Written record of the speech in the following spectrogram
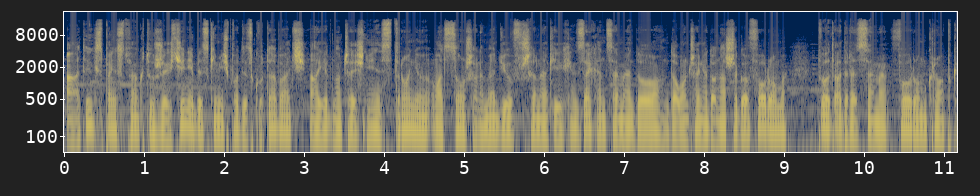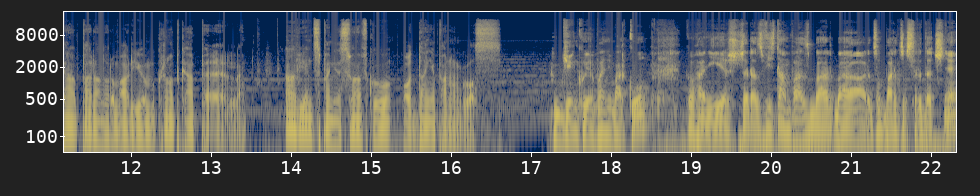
a tych z Państwa, którzy chcieliby z kimś podyskutować, a jednocześnie stronią od social mediów wszelakich, zachęcamy do dołączenia do naszego forum pod adresem forum.paranormalium.pl. A więc, Panie Sławku, oddaję Panu głos. Dziękuję Panie Marku. Kochani, jeszcze raz witam Was bardzo, bardzo serdecznie.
